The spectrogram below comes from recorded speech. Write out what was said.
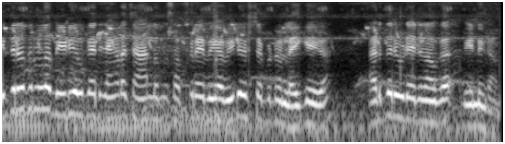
ഇത്തരത്തിലുള്ള വീഡിയോകൾക്കായിട്ട് ഞങ്ങളുടെ ചാനൽ ഒന്ന് സബ്സ്ക്രൈബ് ചെയ്യുക വീഡിയോ ഇഷ്ടപ്പെട്ടു ലൈക്ക് ചെയ്യുക. അടുത്തൊരു വീഡിയോ നമുക്ക് വീണ്ടും കാണാം.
